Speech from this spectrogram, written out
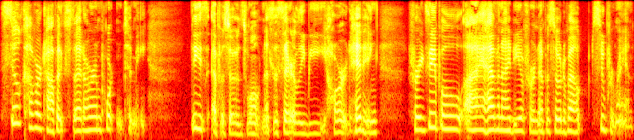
still cover topics that are important to me. These episodes won't necessarily be hard hitting. For example, I have an idea for an episode about Superman,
